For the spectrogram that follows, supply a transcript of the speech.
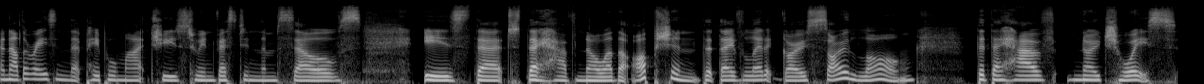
Another reason that people might choose to invest in themselves is that they have no other option, that they've let it go so long that they have no choice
